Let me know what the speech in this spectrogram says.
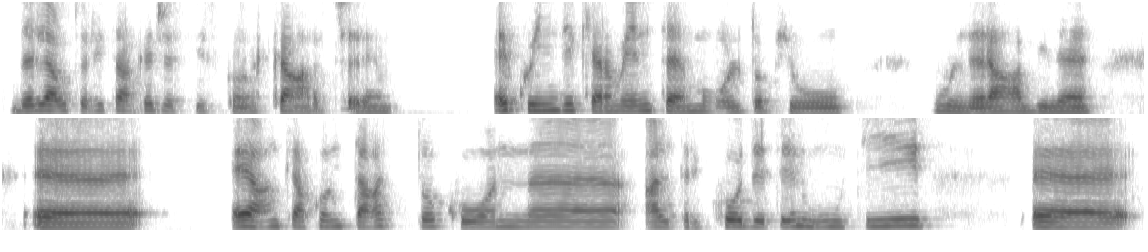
delle autorità che gestiscono il carcere e quindi chiaramente è molto più vulnerabile. Eh, è anche a contatto con eh, altri co-detenuti eh,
